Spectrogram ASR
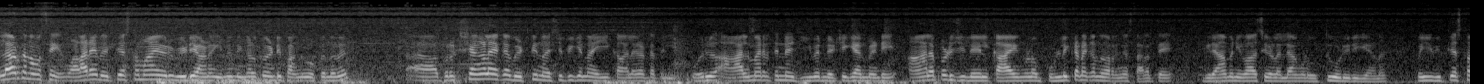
എല്ലാവർക്കും നമസ്തേ. വളരെ വ്യത്യസ്തമായ ഒരു വീഡിയോ ആണ് ഇന്ന് നിങ്ങൾക്ക് വേണ്ടി പങ്കുവെക്കുന്നത്. വൃക്ഷങ്ങളെയൊക്കെ വെട്ടി നശിപ്പിക്കുന്ന ഈ കാലഘട്ടത്തിൽ ഒരു ആൽമരത്തിന്റെ ജീവൻ രക്ഷിക്കാൻ വേണ്ടി ആലപ്പുഴ ജില്ലയിൽ കായംകുളം പുള്ളിക്കണക്കെന്ന് പറഞ്ഞ സ്ഥലത്തെ ഗ്രാമനിവാസികളെല്ലാം കൂടെ ഒത്തുകൂടിയിരിക്കുകയാണ്. അപ്പോൾ ഈ വ്യത്യസ്ത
